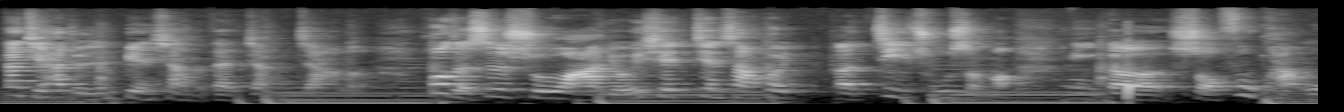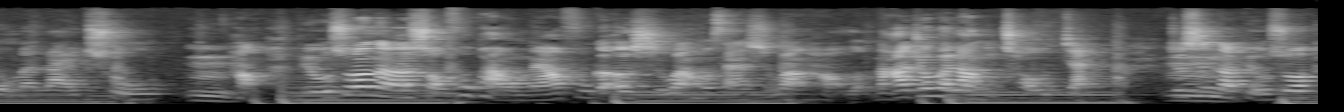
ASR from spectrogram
但其实他就已经变相的在降价了，或者是说啊，有一些建商会呃寄出什么，你的首付款我们来出，嗯，好，比如说呢，首付款我们要付个二十万或三十万好了，然后就会让你抽奖。就是呢，比如说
